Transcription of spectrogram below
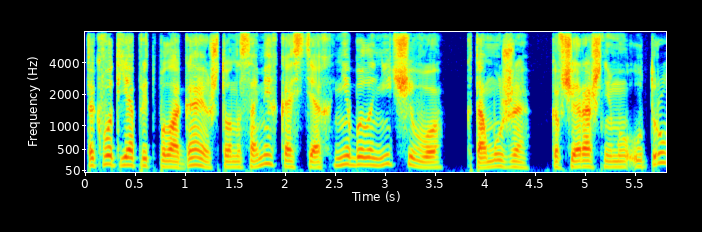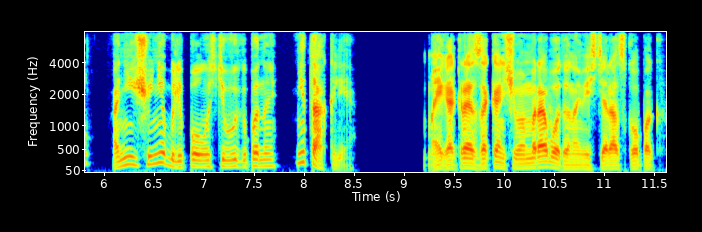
Так вот, я предполагаю, что на самих костях не было ничего. К тому же, ко вчерашнему утру они еще не были полностью выкопаны, не так ли? Мы как раз заканчиваем работу на месте раскопок.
